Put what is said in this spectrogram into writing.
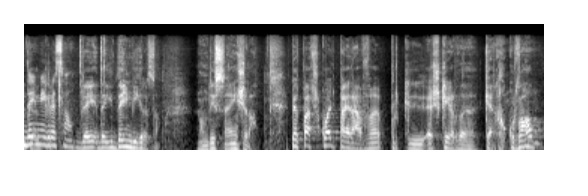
da imigração. Da, da, da imigração. Não disse em geral. Pedro Passos Coelho pairava porque a esquerda quer recordá-lo,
